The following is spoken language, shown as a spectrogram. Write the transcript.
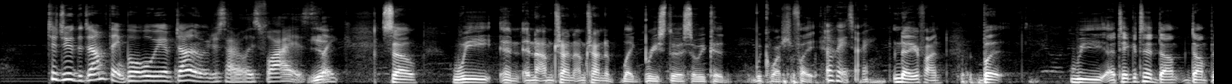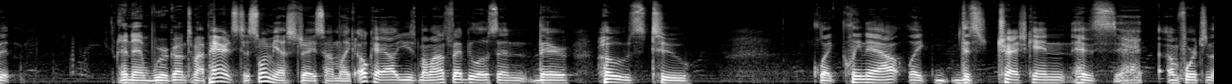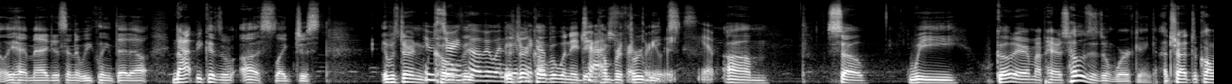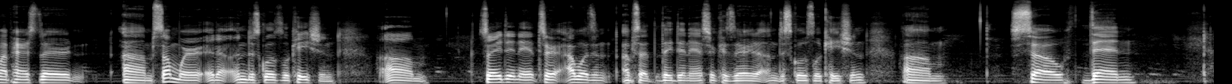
to do the dump thing. But what would we have done? We just had all these flies. Yep. Like, So we and and I'm trying I'm trying to like breeze through it so we could we could watch the fight. okay, sorry. No, you're fine. But we I take it to the dump, dump it, and then we were going to my parents to swim yesterday. So I'm like, okay, I'll use my mom's Fabulosa and their hose to like clean it out. Like this trash can has unfortunately had maggots in it. We cleaned that out, not because of us. Like just it was during It was COVID. during COVID when it was they during COVID when they didn't come trash for three, weeks. Yep. So we go there. My parents' hose isn't working. I tried to call my parents there um, somewhere at an undisclosed location. Um, so they didn't answer. I wasn't upset that they didn't answer because they're at an undisclosed location. Um, so then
